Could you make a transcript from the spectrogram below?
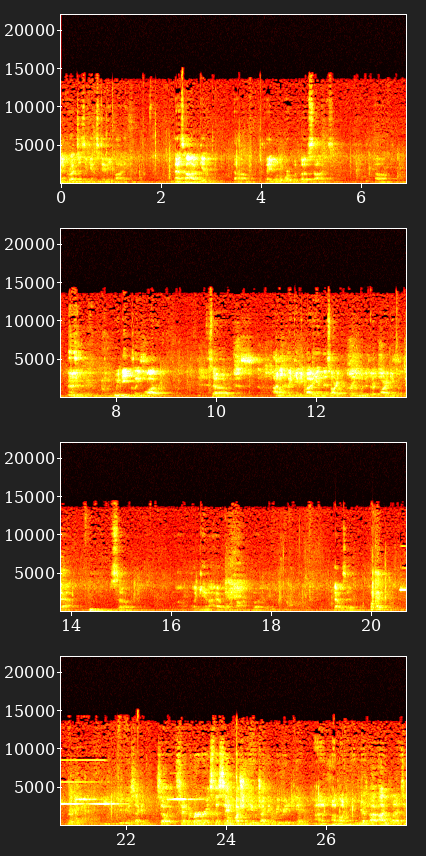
any grudges against anybody. And that's how I get, um, able to work with both sides. Um, We need clean water, so I don't think anybody in this room would argue with that. So, again, I have more time, but that was it. Okay, very good. Give me a second. So Senator Berger, it's the same question to you, which I can reread it again. I- I'd like to. Yes, I- I'm glad to.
